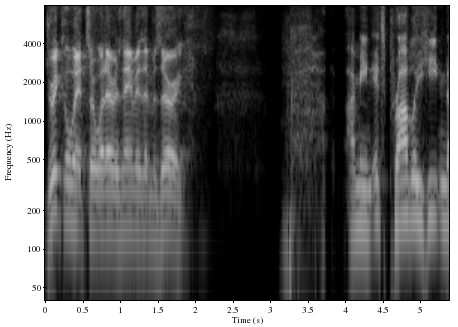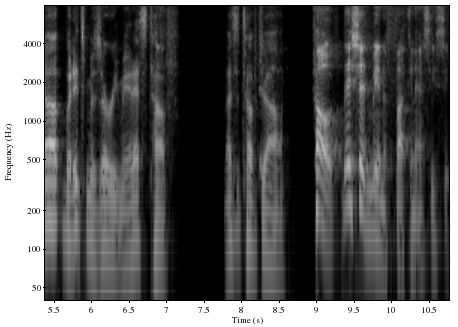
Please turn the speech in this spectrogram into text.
Drinkwitz or whatever his name is in Missouri. I mean, it's probably heating up, but it's Missouri, man. That's tough. That's a tough job. Coach, they shouldn't be in the fucking SEC.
